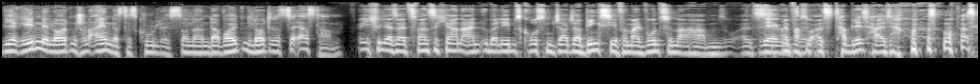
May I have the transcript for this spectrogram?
wir reden den Leuten schon ein, dass das cool ist, sondern da wollten die Leute das zuerst haben. Ich will ja seit 20 Jahren einen überlebensgroßen Jaja Binks hier für mein Wohnzimmer haben, so als gut, einfach so gut. als Tabletthalter oder sowas.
